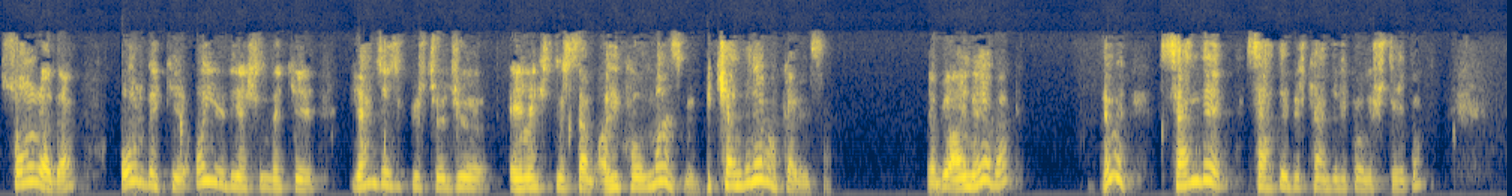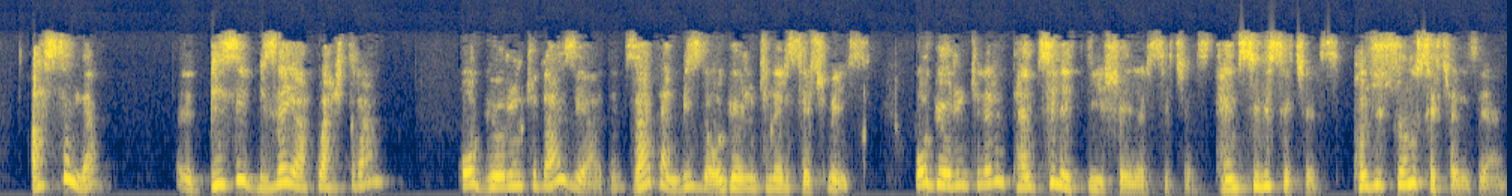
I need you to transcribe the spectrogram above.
Sonra da oradaki 17 yaşındaki gencecik bir çocuğu eleştirsem ayıp olmaz mı? Bir kendine bakar insan. Ya bir aynaya bak. Değil mi? Sen de sahte bir kendilik oluşturdun. Aslında e, bizi bize yaklaştıran o görüntüden ziyade zaten biz de o görüntüleri seçmeyiz. O görüntülerin temsil ettiği şeyleri seçeriz. Temsili seçeriz. Pozisyonu seçeriz yani.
